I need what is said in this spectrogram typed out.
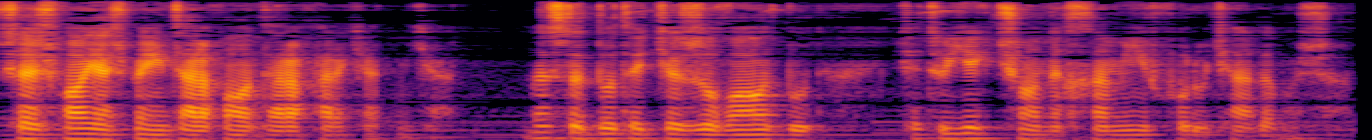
چشمهایش به این طرف و آن طرف حرکت می‌کرد. مثل دو تکه زغال بود که تو یک چانه خمیر فرو کرده باشند.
